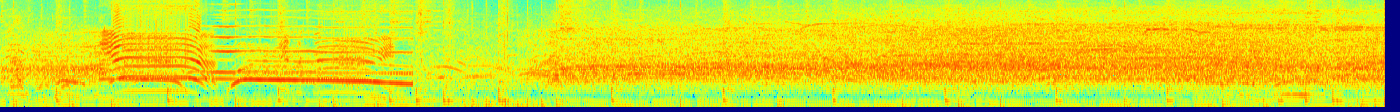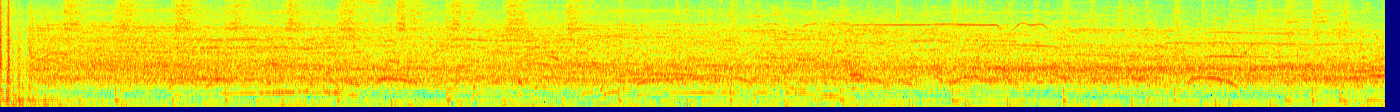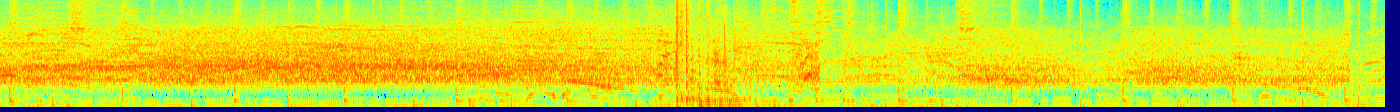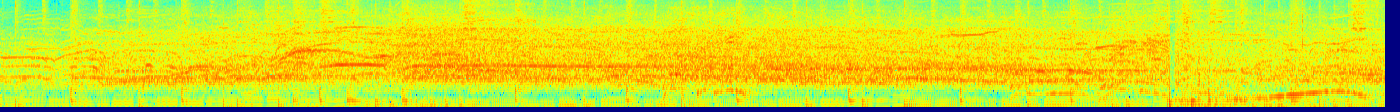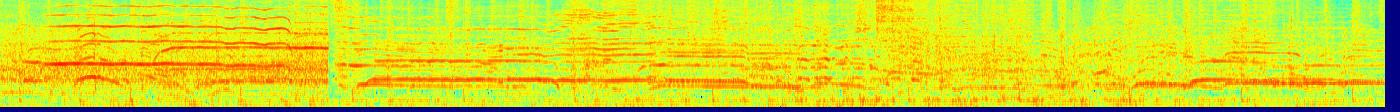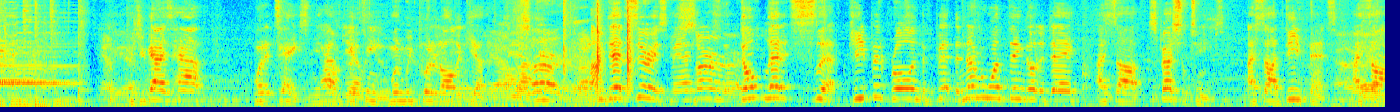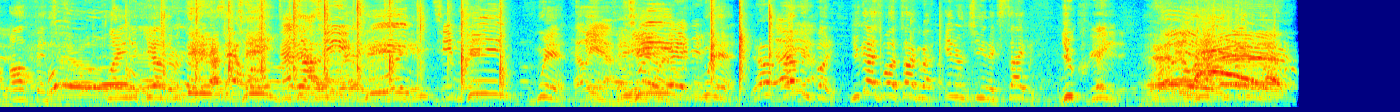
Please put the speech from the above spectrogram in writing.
Because you guys have what it takes, and you have oh, a good team when we put it all together. I'm dead serious, man. Don't let it slip. Keep it rolling. The bit. The number one thing though today, I saw special teams. I saw defense. I saw offense playing together. As a team. As a Team, Team team win. Hell yeah. Team win. Everybody. You guys want to talk about energy and excitement? You created it.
